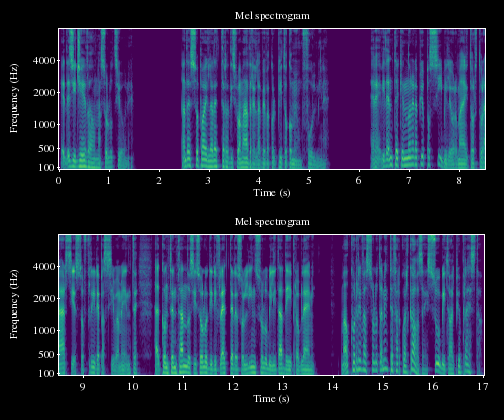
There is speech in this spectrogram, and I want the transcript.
ed esigeva una soluzione. Adesso poi la lettera di sua madre l'aveva colpito come un fulmine. Era evidente che non era più possibile ormai torturarsi e soffrire passivamente, accontentandosi solo di riflettere sull'insolubilità dei problemi, ma occorreva assolutamente far qualcosa e subito, al più presto.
